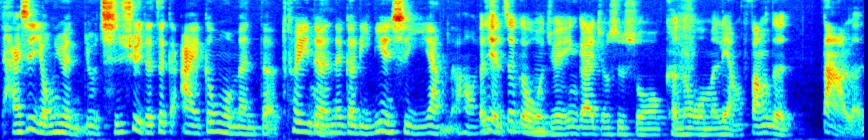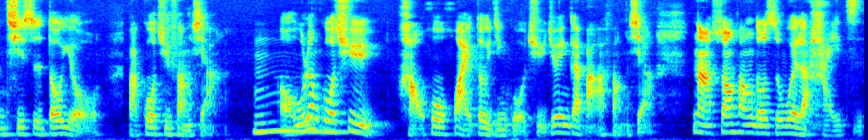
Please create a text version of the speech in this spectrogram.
还是永远有持续的这个爱，跟我们的推的那个理念是一样的哈。而且这个我觉得应该就是说，可能我们两方的大人其实都有把过去放下。哦，无论过去好或坏，都已经过去，就应该把它放下。那双方都是为了孩子，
